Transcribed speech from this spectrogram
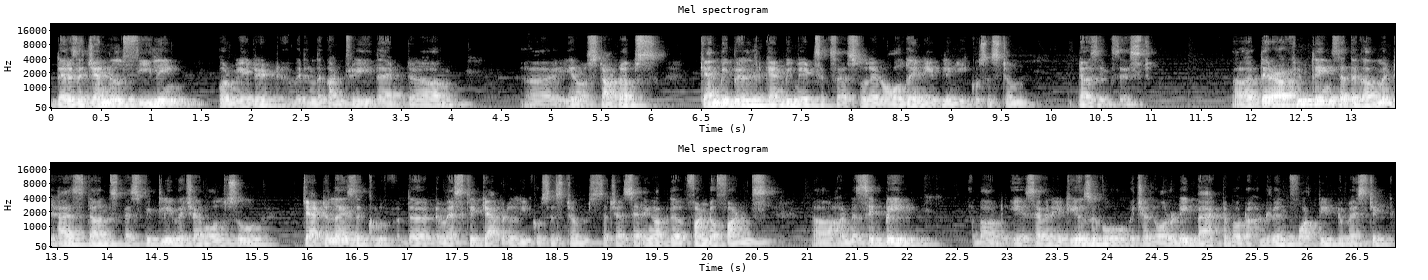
there is a general feeling permeated within the country that um, uh, you know startups can be built, can be made successful, and all the enabling ecosystem does exist. Uh, there are a few things that the government has done specifically, which have also catalyzed the, the domestic capital ecosystem, such as setting up the fund of funds uh, under SIDBI about eight, seven, eight years ago, which has already backed about 140 domestic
